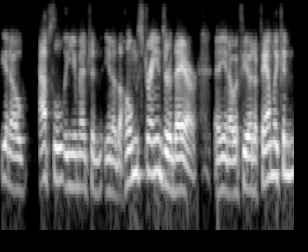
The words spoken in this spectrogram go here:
you know, absolutely you mentioned you know the home strains are there. Uh, you know if you had a family con-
